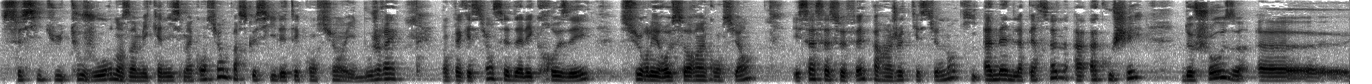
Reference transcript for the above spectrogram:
se situe toujours dans un mécanisme inconscient, parce que s'il était conscient, il bougerait. Donc la question, c'est d'aller creuser sur les ressorts inconscients, et ça, ça se fait par un jeu de questionnement qui amène la personne à accoucher de choses euh,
